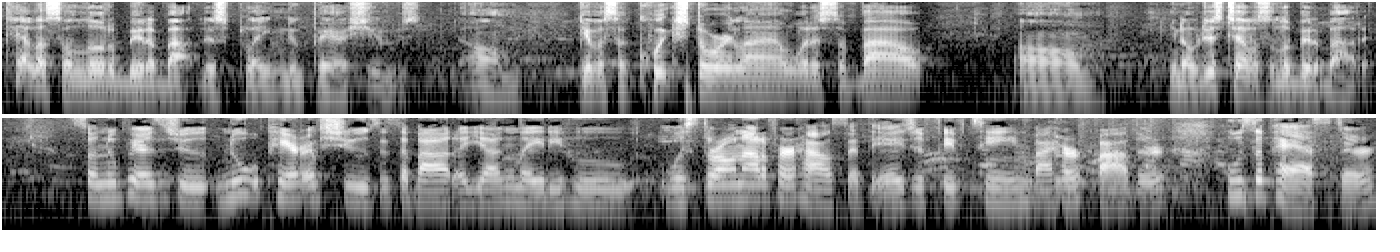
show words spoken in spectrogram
Tell us a little bit about this play, New Pair of Shoes. Um, give us a quick storyline, what it's about. Um, you know, just tell us a little bit about it. So new pair of shoes, new pair of shoes is about a young lady who was thrown out of her house at the age of 15 by her father, who's a pastor,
